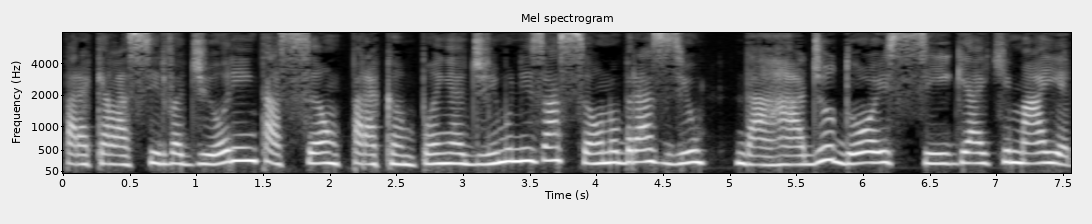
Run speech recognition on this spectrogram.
para que ela sirva de orientação para a campanha de imunização no Brasil. Da Rádio 2, siga Eichmeier.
